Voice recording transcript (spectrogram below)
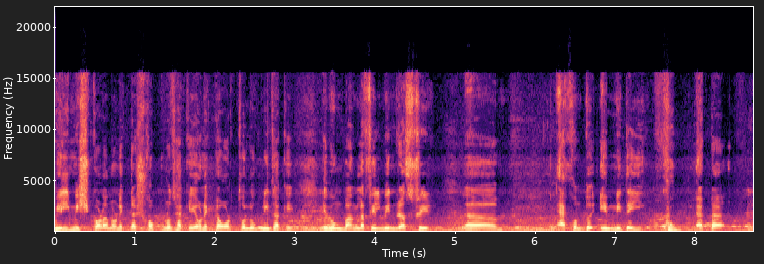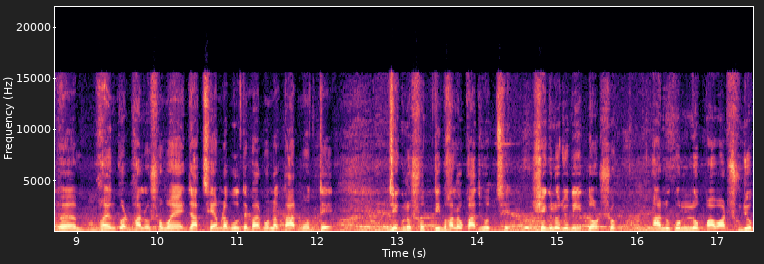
মিলমিশ করান অনেকটা স্বপ্ন থাকে, অনেকটা অর্থলগ্নি থাকে এবং বাংলা ফিল্ম ইন্ডাস্ট্রির এখন তো এমনিতেই খুব একটা ভয়ঙ্কর ভালো সময়ে যাচ্ছে আমরা বলতে পারব না। তার মধ্যে যেগুলো সত্যি ভালো কাজ হচ্ছে, সেগুলো যদি দর্শক আনুকূল্য পাওয়ার সুযোগ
